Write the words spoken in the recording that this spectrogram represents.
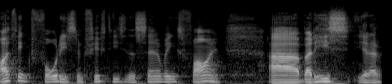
I think 40s and 50s in the centre wing's fine. Uh, but he's, you know,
